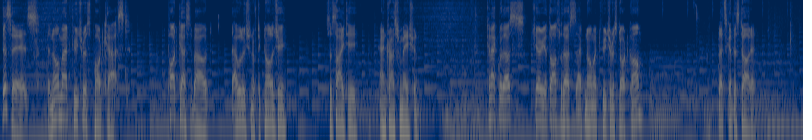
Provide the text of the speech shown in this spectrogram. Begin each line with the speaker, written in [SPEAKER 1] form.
[SPEAKER 1] This is the Nomad Futurist Podcast, a podcast about the evolution of technology, society, and transformation. Connect with us, share your thoughts with us at nomadfuturist.com. Let's get this started.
